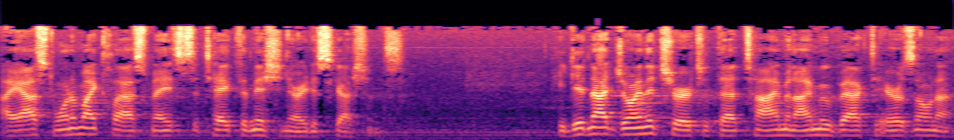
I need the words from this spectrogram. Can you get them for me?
I asked one of my classmates to take the missionary discussions. He did not join the church at that time, and I moved back to Arizona.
